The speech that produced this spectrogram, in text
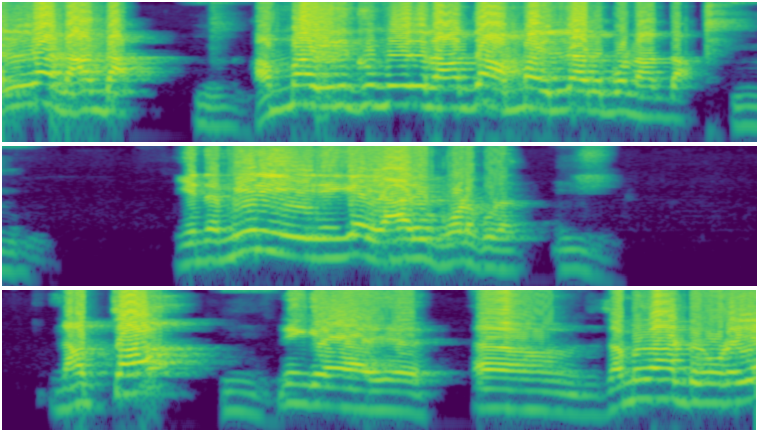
எல்லாம் நான் தான். அம்மா இருக்கும்போது நான் தான் அம்மா இல்லாதப்போ நான் தான். என்னை மீறி நீங்க யாரையும் போடக்கூடாது ம். நீங்க தமிழ்நாட்டினுடைய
